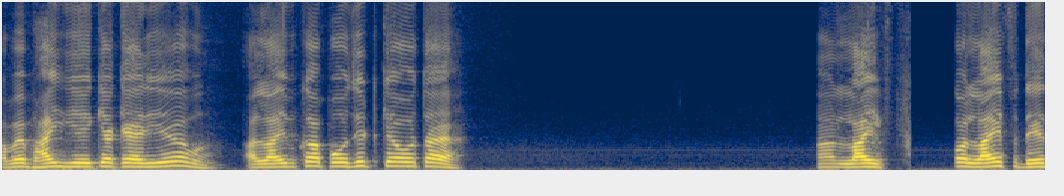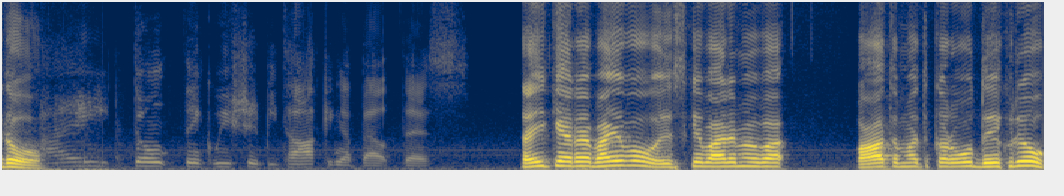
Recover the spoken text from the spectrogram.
अबे भाई ये क्या कह रही है अब? अलाइव का अपोजिट क्या होता है? हाँ, लाइफ को लाइफ दे दो। सही कह रहा है भाई वो इसके बारे में बा, बात मत करो देख रहे हो?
